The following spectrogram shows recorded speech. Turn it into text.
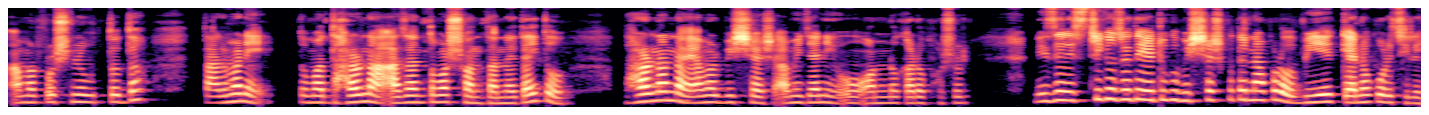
আমার প্রশ্নের উত্তর দাও। তার মানে তোমার ধারণা আজান তোমার সন্তান নয়, তাই তো? ধারণা নয়, আমার বিশ্বাস। আমি জানি ও অন্য কারও ফসল। নিজের স্ত্রীকে যদি এটুকু বিশ্বাস করতে না পারো, বিয়ে কেন করেছিলে?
